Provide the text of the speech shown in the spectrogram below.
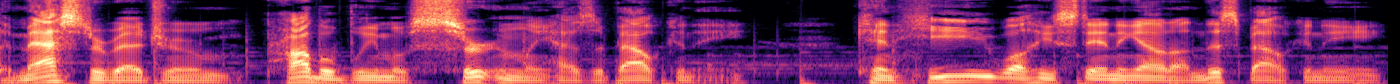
the master bedroom probably most certainly has a balcony. Can he, while he's standing out on this balcony,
